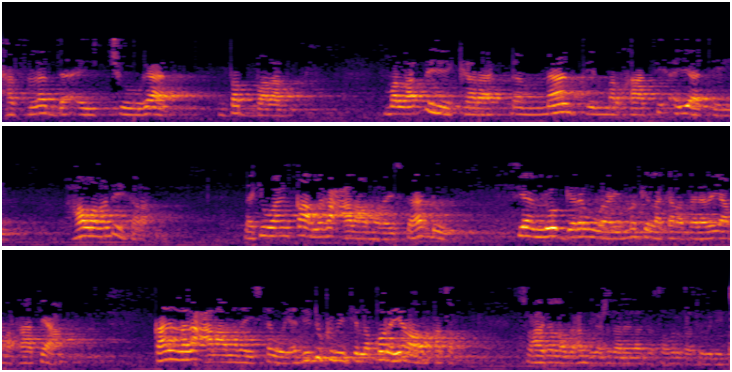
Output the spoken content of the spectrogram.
xafladda ay joogaan dad badan ma la dhihi karaa dhammaantiin markhaati ayaa tihiin hawa la dhihi karaa. Laakiin waa in qaar laga calaamadaysta hadhow si aan loo garan waayin markii la kala dareerayaa markhaati ah qaar in laga calaamadaysta wey haddii documentkii la qorayana waa qasab. Subxaanaka allah bxamdiga ashhadu an la ilah anta astaqfiruka atubu ilayk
